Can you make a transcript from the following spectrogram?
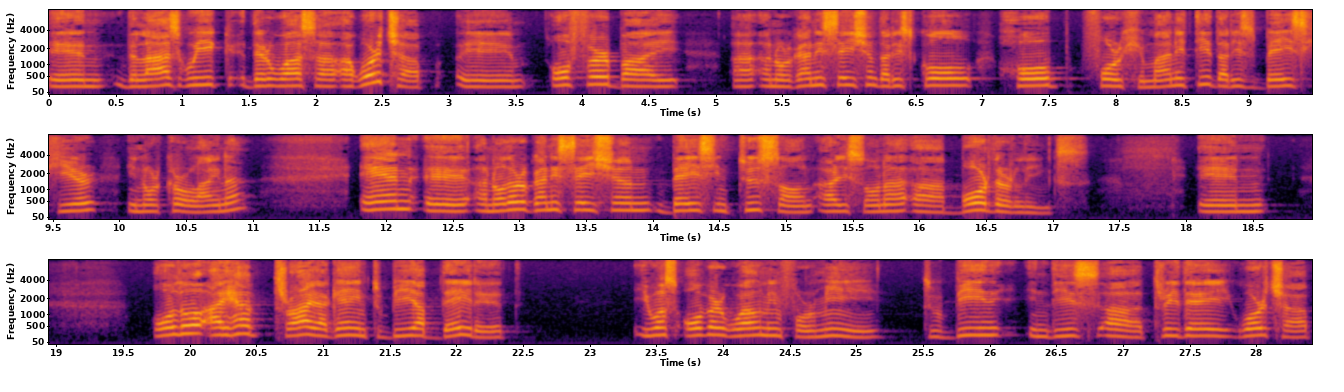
And the last week, there was a, a workshop uh, offered by uh, an organization that is called Hope for Humanity, that is based here in North Carolina and uh, another organization based in Tucson, Arizona, uh, Borderlinks. And although I have tried again to be updated, it was overwhelming for me to be in this uh, three day workshop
